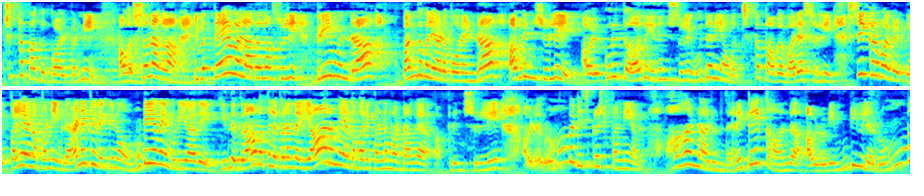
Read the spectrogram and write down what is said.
சித்தப்பாக்கு கால் பண்ணி அவங்க சொன்னாங்களாம் இவ தேவையில்லாததெல்லாம் சொல்லி ட்ரீம்ன்றா பந்து விளையாட போறேன்றா? அப்படின்னு சொல்லி அவளை குறித்து அது இதுன்னு சொல்லி உதனி அவங்க சித்தப்பாவை வர சொல்லி சீக்கிரமா இவளுக்கு கல்யாணம் பண்ணி இவளை அனுப்பி வைக்கணும். முடியவே முடியாது. இந்த கிராமத்தில் பிறந்த யாருமே அந்த மாதிரி பண்ண மாட்டாங்க. அப்படின்னு சொல்லி அவளை ரொம்ப டிஸ்கஸ் பண்ணி அவள் ஆனாலும் இந்த ரெபேக்கா வந்து அவளுடைய முடிவில் ரொம்ப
